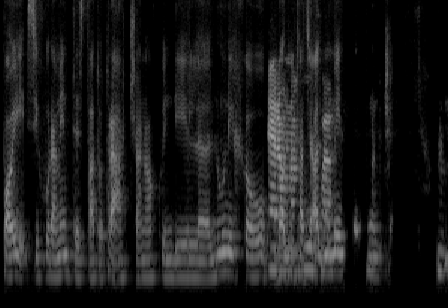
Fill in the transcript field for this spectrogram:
poi sicuramente stato traccia, no? quindi il, l'unico valutazione al momento non c'è. Mm.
